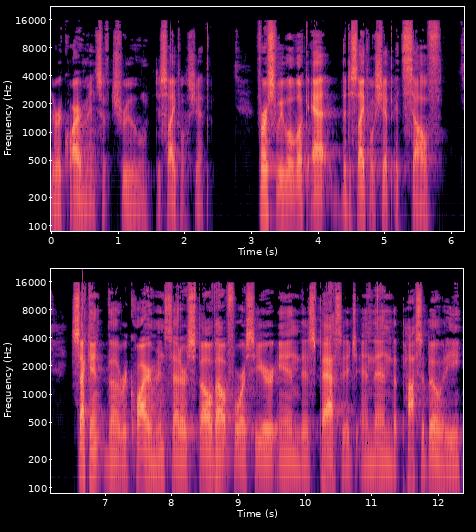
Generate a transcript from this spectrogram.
the requirements of true discipleship. First, we will look at the discipleship itself. Second, the requirements that are spelled out for us here in this passage, and then the possibility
